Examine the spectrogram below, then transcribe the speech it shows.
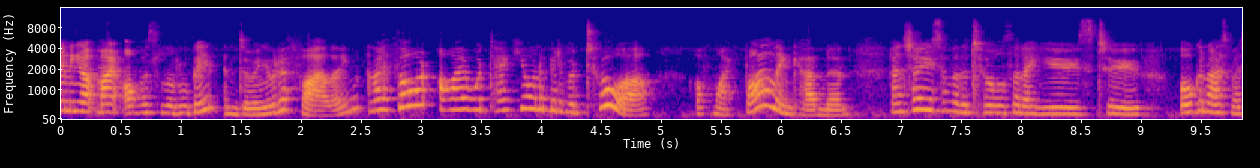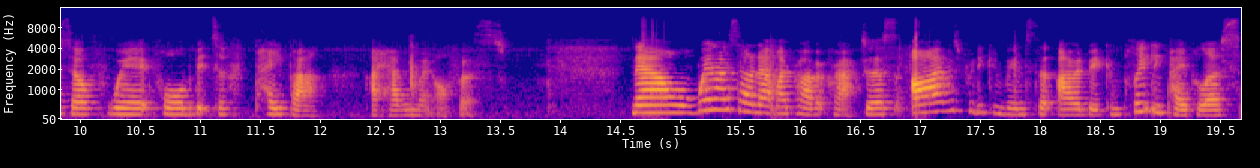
cleaning up my office a little bit and doing a bit of filing and I thought I would take you on a bit of a tour of my filing cabinet and show you some of the tools that I use to organise myself where, for the bits of paper I have in my office. Now, when I started out my private practice, I was pretty convinced that I would be completely paperless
